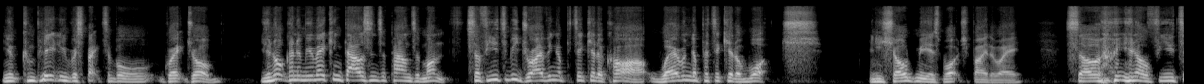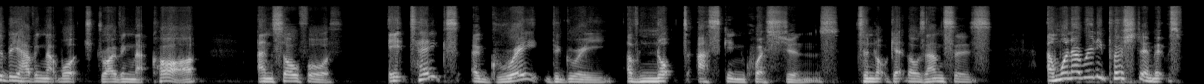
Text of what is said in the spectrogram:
you know, completely respectable, great job, you're not going to be making thousands of pounds a month. So for you to be driving a particular car, wearing a particular watch, and he showed me his watch, by the way. So, you know, for you to be having that watch, driving that car and so forth, it takes a great degree of not asking questions to not get those answers. And when I really pushed him, it was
